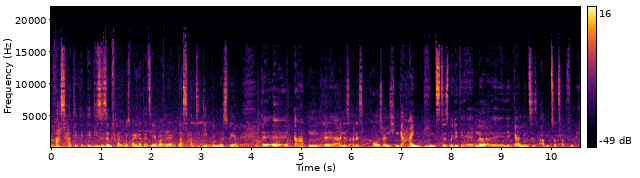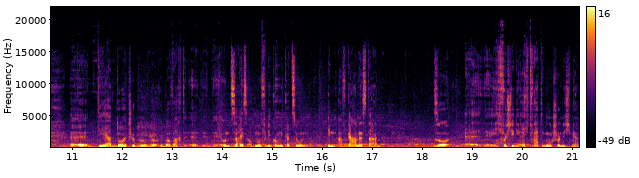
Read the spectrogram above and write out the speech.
Was hat die, diese Sinnfrage, muss man ja tatsächlich mal stellen, was hat die Bundeswehr äh, äh, Daten äh, eines, eines ausländischen Geheimdienstes, Militär, äh, ne, äh, Geheimdienstes ab und zu zapfen, äh, der deutsche Bürger überwacht und sei es auch nur für die Kommunikation in Afghanistan? So, ich verstehe die Rechtfertigung schon nicht mehr.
